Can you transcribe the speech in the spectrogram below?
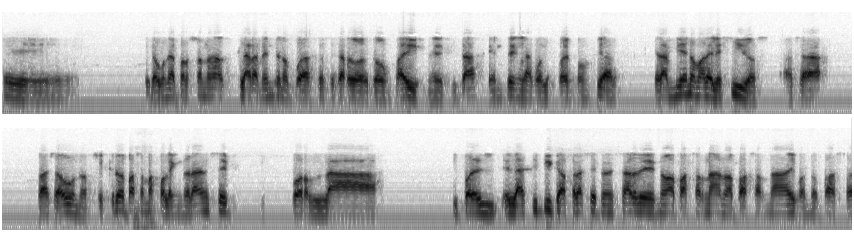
eh, pero una persona claramente no puede hacerse cargo de todo un país. Necesita gente en la cual les pueden confiar. Serán bien o mal elegidos. O sea, vaya uno. Sí, creo que pasa más por la ignorancia y por la y por la típica frase de pensar de no va a pasar nada, no va a pasar nada y cuando pasa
